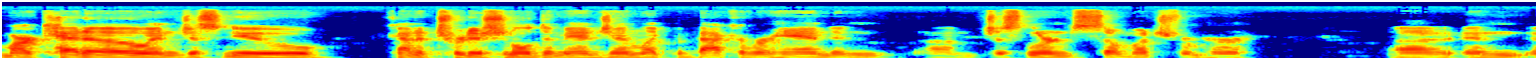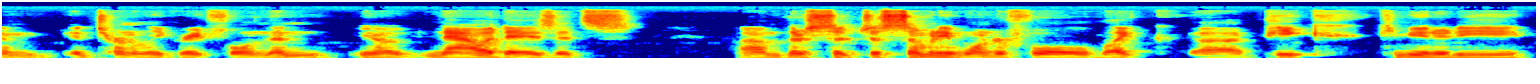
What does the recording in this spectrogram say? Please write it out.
Marketo and just knew kind of traditional demand gen like the back of her hand and um, just learned so much from her. Uh, and am internally grateful. And then, you know, nowadays it's, um, there's so, just so many wonderful like uh, peak community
